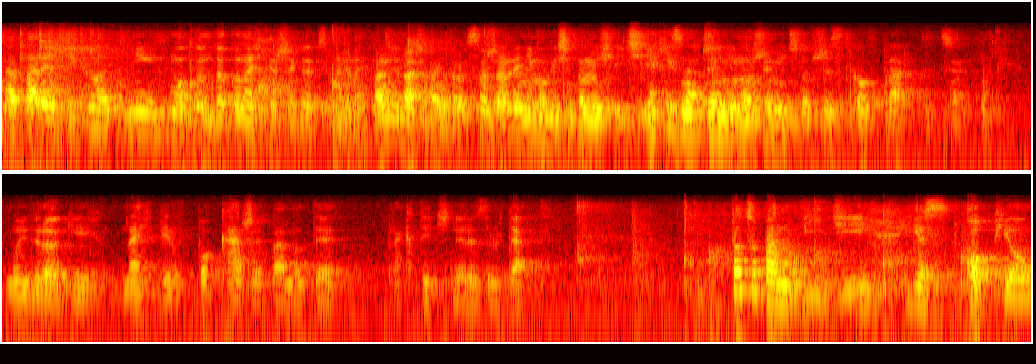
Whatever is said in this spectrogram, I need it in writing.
Za parę tygodni mogłem dokonać pierwszego eksperymentu. Pan wybaczy, panie profesorze, ale nie mogę się domyślić, jakie znaczenie może mieć to wszystko w praktyce. Mój drogi, najpierw pokażę panu te praktyczne rezultaty. To, co pan widzi, jest kopią,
